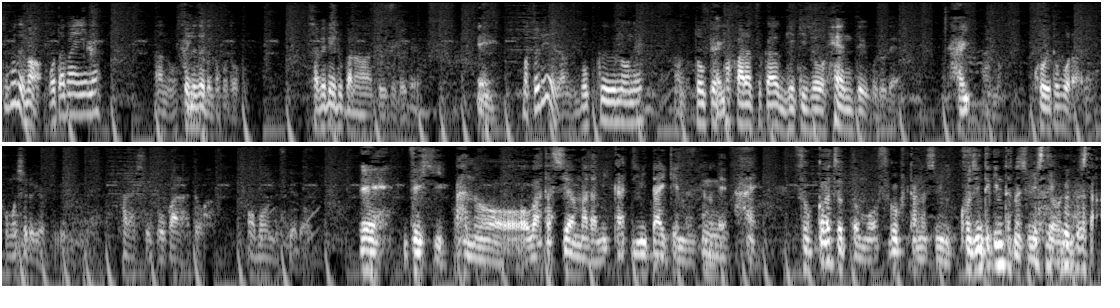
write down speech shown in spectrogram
ということで、まあ、お互いにね、あの、それぞれのこと、喋れるかなということで、えまあ、とりあえずあの僕のね、あの東京宝塚劇場編ということで、え。はい。あの、こういうところはね、面白いよっていうのをね、話していこうかなとは思うんですけど、ええ、ぜひ、あのー私はまだ未か未体験なので、うんはい。そこはちょっともうすごく楽しみに、個人的に楽しみにしておりました。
